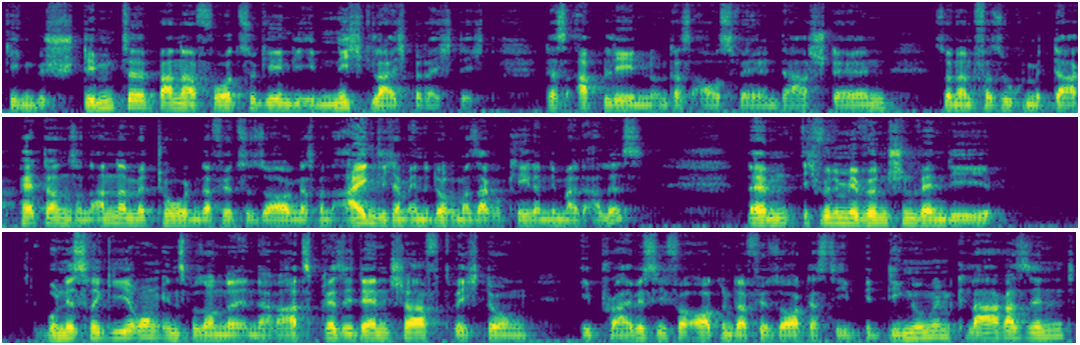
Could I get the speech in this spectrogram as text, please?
gegen bestimmte Banner vorzugehen, die eben nicht gleichberechtigt das Ablehnen und das Auswählen darstellen. sondern versuche mit Dark Patterns und anderen Methoden dafür zu sorgen, dass man eigentlich am Ende doch immer sagt, okay, dann nimm halt alles. Ähm, ich würde mir wünschen, wenn die Bundesregierung, insbesondere in der Ratspräsidentschaft, Richtung E-Privacy-Verordnung dafür sorgt, dass die Bedingungen klarer sind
